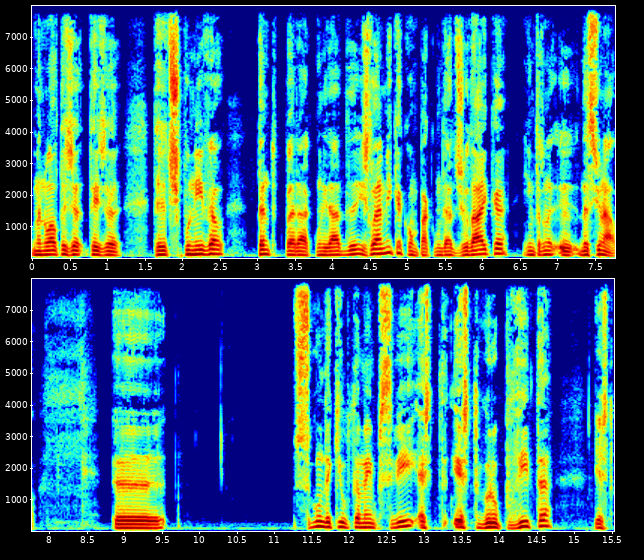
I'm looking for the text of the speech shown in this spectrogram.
manual esteja, esteja, esteja disponível tanto para a comunidade islâmica como para a comunidade judaica internacional. Uh, segundo aquilo que também percebi, este, este grupo Vita, este,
